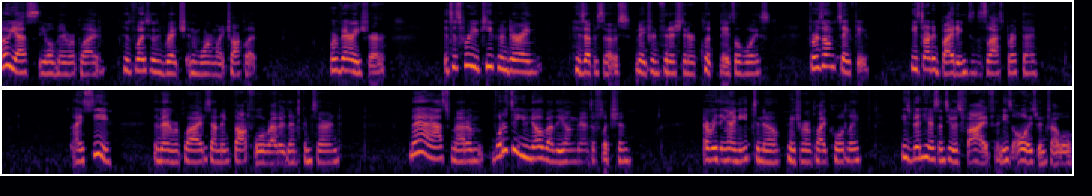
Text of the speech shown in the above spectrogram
Oh, yes, the old man replied. His voice was rich and warm like chocolate. We're very sure. Is this where you keep him during his episodes? Matron finished in her clipped nasal voice. For his own safety. He started biting since his last birthday. I see, the man replied, sounding thoughtful rather than concerned. May I ask, madam, what is it you know about the young man's affliction? Everything I need to know, Matron replied coldly. He's been here since he was five, and he's always been trouble.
